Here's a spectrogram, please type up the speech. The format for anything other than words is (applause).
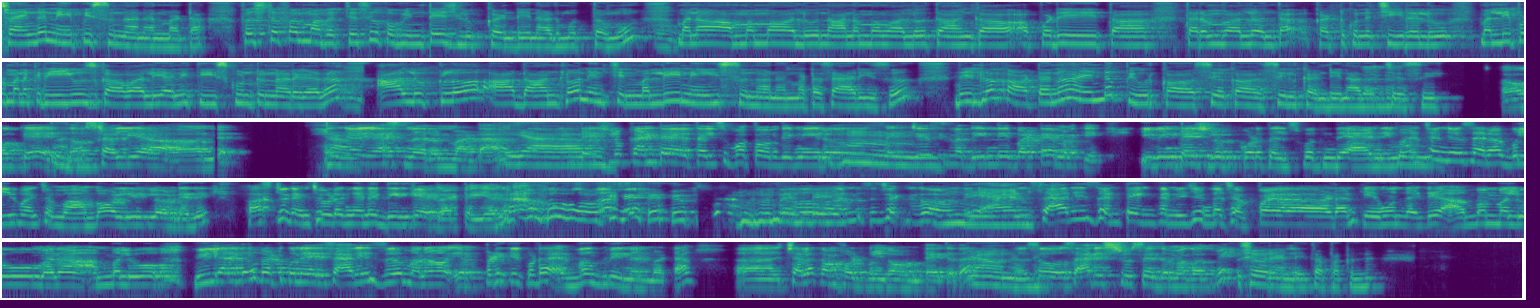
స్వయంగా నేర్పిస్తున్నాను అనమాట ఫస్ట్ ఆఫ్ ఆల్ మాది వచ్చేసి ఒక వింటేజ్ లుక్ అండి నాది మొత్తము. మన అమ్మమ్మ వాళ్ళు నానమ్మ వాళ్ళు ఇంకా అప్పటి తరం వాళ్ళు అంతా కట్టుకున్న చీరలు మళ్ళీ ఇప్పుడు మనకి రీయూజ్ కావాలి అని తీసుకుంటున్నారు కదా. ఆ లుక్లో ఆ దాంట్లో నేను చిన్న మళ్ళీ నేయిస్తున్నాను అనమాట శారీస్ దీంట్లో కాటన్ అండ్ ప్యూర్ సిల్క్ అండి నాది వచ్చేసి ఓకే ఎంజాయ్ చేస్తున్నారు అనమాట. వింటేజ్ లుక్ అంటే తెలిసిపోతుంది మీరు సెట్ చేసిన దీన్ని బట్టే మనకి ఈ వింటేజ్ లుక్ కూడా తెలిసిపోతుంది. అండ్ ఈ మంచం చూసారా? బుల్లి మంచం మా అమ్మ వాళ్ళ ఇంట్లో ఉండేది. ఫస్ట్ నేను చూడంగానే దీనికే అట్రాక్ట్ అయ్యాను. (laughs) (laughs) అంత చక్కగా ఉంది. అండ్ శారీస్ అంటే ఇంకా నిజంగా చెప్పడానికి ఏముందండి అమ్మమ్మలు మన అమ్మలు వీళ్ళందరూ కట్టుకునే శారీస్ మనం ఎప్పటికీ కూడా ఎవర్ గ్రీన్ అనమాట చాలా కంఫర్టబుల్గా ఉంటాయి కదా. సో శారీస్ చూసేద్దామా గౌతమి? షూర్ అండి తప్పకుండా.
